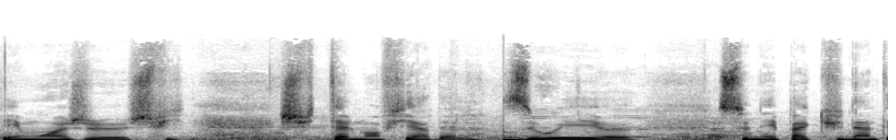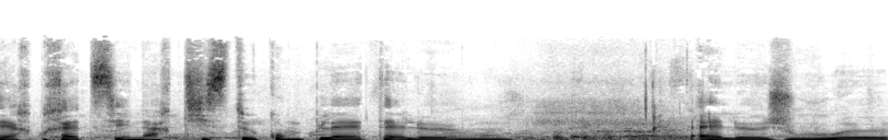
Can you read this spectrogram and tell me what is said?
Et moi, je, suis, tellement fière d'elle. Zoé, ce n'est pas qu'une interprète, c'est une artiste complète. Elle joue euh,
